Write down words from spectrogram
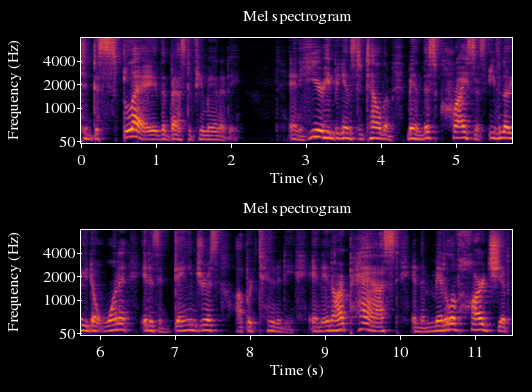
to display the best of humanity. And here he begins to tell them, man, this crisis, even though you don't want it, it is a dangerous opportunity. And in our past, in the middle of hardship,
